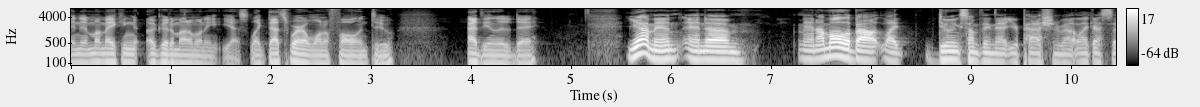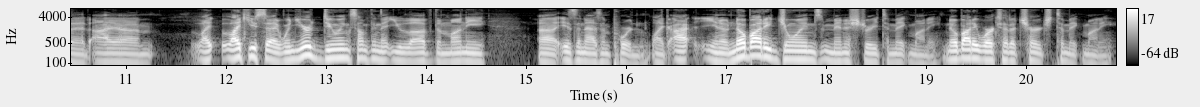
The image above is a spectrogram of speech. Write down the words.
And am I making a good amount of money? Yes. Like that's where I want to fall into at the end of the day. Yeah, man. And um man, I'm all about like doing something that you're passionate about. Like I said, I um like like you said, when you're doing something that you love, the money uh, isn't as important. Like I, you know, nobody joins ministry to make money. Nobody works at a church to make money.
